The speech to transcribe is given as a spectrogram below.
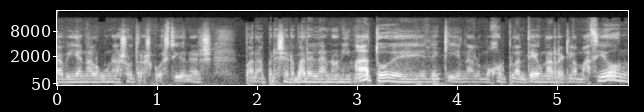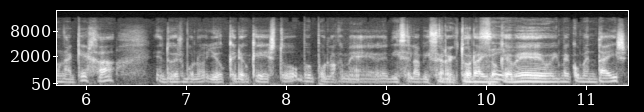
habían algunas otras cuestiones para preservar el anonimato de, de quien a lo mejor plantea una reclamación, una queja. Entonces, bueno, yo creo que esto, por lo que me dice la vicerrectora y lo que veo y me comentáis,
